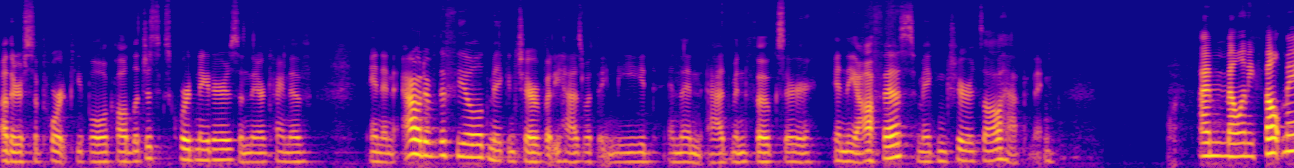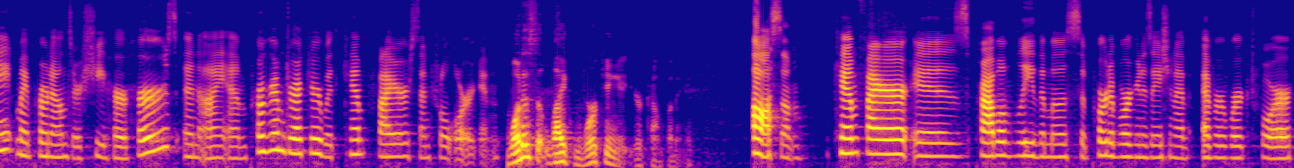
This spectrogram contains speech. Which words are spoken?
other support people called logistics coordinators, and they're kind of in and out of the field, making sure everybody has what they need. And then admin folks are in the office, making sure it's all happening. I'm Melanie Feltmate. My pronouns are she, her, hers, and I am program director with Campfire Central Oregon. What is it like working at your company? Awesome. Campfire is probably the most supportive organization I've ever worked for.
